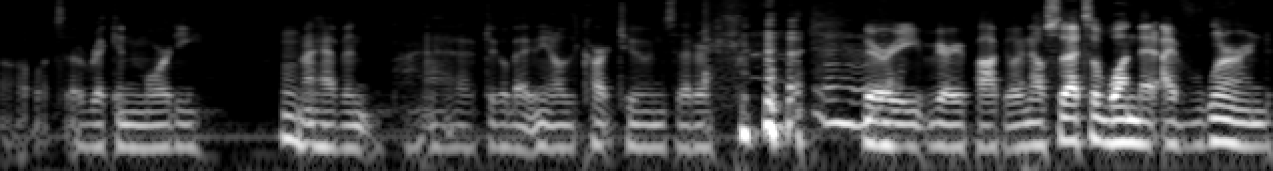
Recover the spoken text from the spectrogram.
oh, what's a Rick and Morty. And I mm-hmm. haven't. I have to go back. You know the cartoons that are mm-hmm. very, very popular now. So that's the one that I've learned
